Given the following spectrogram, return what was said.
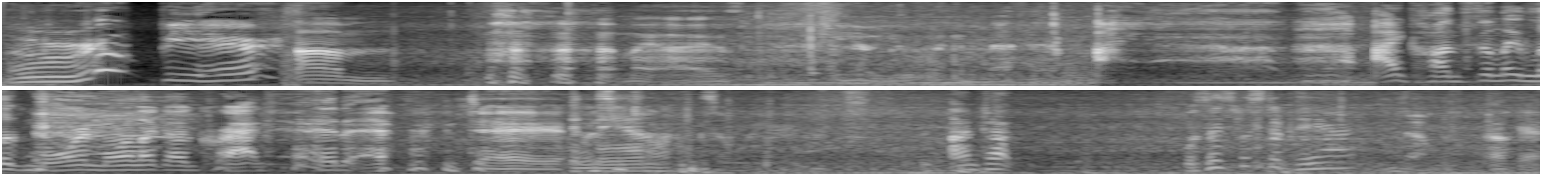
Root beer! Um, my eyes. You know, you look like a meth head. I constantly look more and more like a crackhead every day. Why is he talking so weird? I'm talking. Was I supposed to pay her? No. Okay.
